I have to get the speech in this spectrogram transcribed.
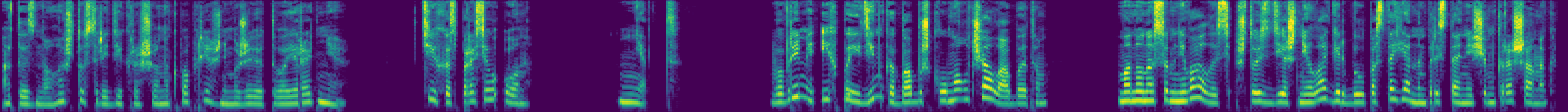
«А ты знала, что среди крошанок по-прежнему живет твоя родня?» Тихо спросил он. Нет. Во время их поединка бабушка умолчала об этом. Манона сомневалась, что здешний лагерь был постоянным пристанищем крошанок.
